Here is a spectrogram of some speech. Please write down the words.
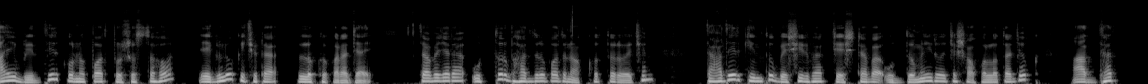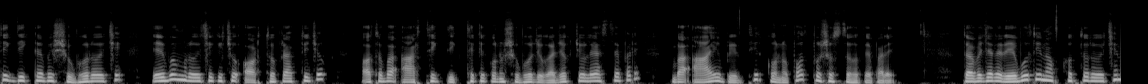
আয় বৃদ্ধির কোনো পথ প্রশস্ত হওয়া, এগুলো কিছুটা লক্ষ্য করা যায়। তবে যারা উত্তর ভাদ্রপদ নক্ষত্র রয়েছেন তাদের কিন্তু বেশিরভাগ চেষ্টা বা উদ্যমেই রয়েছে সফলতা যোগ, আধ্যাত্মিক দিকটা বেশ শুভ রয়েছে এবং রয়েছে কিছু অর্থপ্রাপ্তি যোগ অথবা আর্থিক দিক থেকে কোনো শুভ যোগাযোগ চলে আসতে পারে বা আয় বৃদ্ধির কোনো পথ প্রশস্ত হতে পারে। তবে যারা রেবতী নক্ষত্র রয়েছেন,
